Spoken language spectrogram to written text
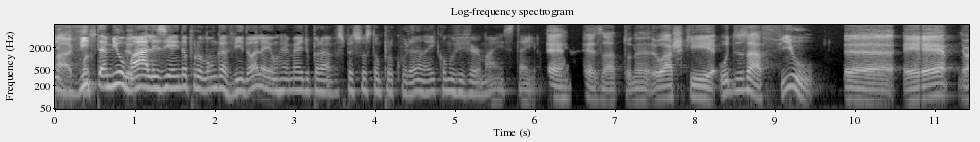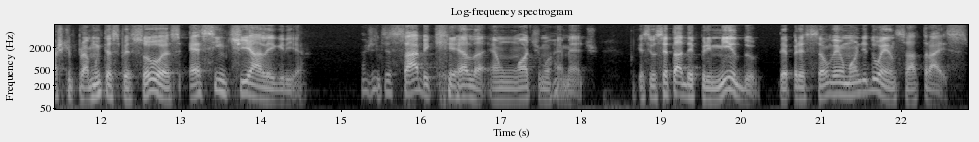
Ah, Evita ah, mil males e ainda prolonga a vida. Olha aí um remédio para as pessoas estão procurando aí como viver mais. Tá aí. Ó. É, exato, né? Eu acho que o desafio é, é eu acho que para muitas pessoas é sentir a alegria. A gente sabe que ela é um ótimo remédio, porque se você está deprimido, depressão vem um monte de doença atrás.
